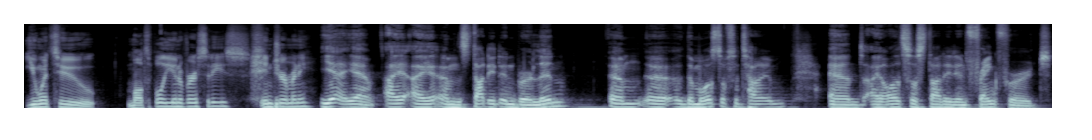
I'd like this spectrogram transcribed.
you went to multiple universities in Germany. Yeah, yeah. I I um, studied in Berlin um, uh, the most of the time, and I also studied in Frankfurt.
